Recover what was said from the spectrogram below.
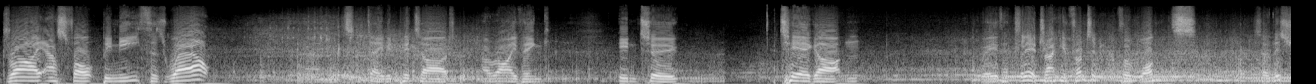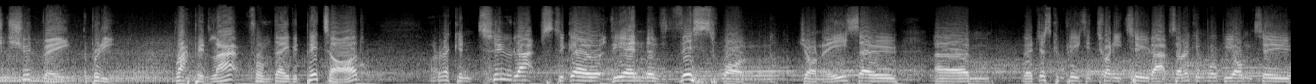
Dry asphalt beneath as well. And David Pittard arriving into Tiergarten with a clear track in front of him for once. So this should be a pretty rapid lap from David Pittard. I reckon two laps to go at the end of this one, Johnny. So um, they've just completed 22 laps. I reckon we'll be on to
